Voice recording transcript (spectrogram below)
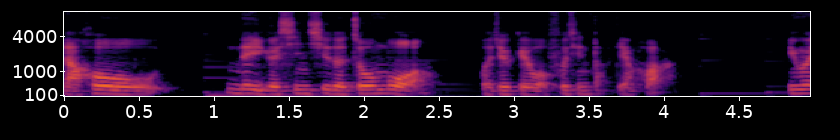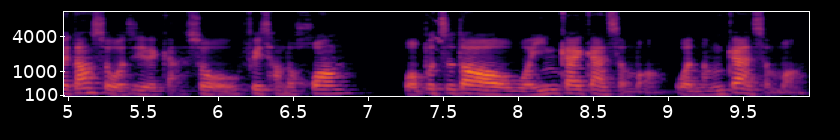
然后那个星期的周末，我就给我父亲打电话，因为当时我自己的感受非常的慌，我不知道我应该干什么，我能干什么。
